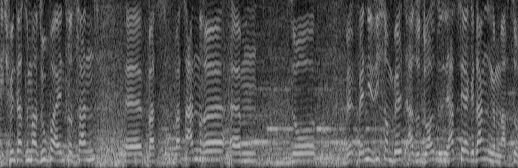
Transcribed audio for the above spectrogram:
Ich finde das immer super interessant, äh, was, was andere ähm, so, wenn die sich so ein Bild, also du hast ja Gedanken gemacht, so,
